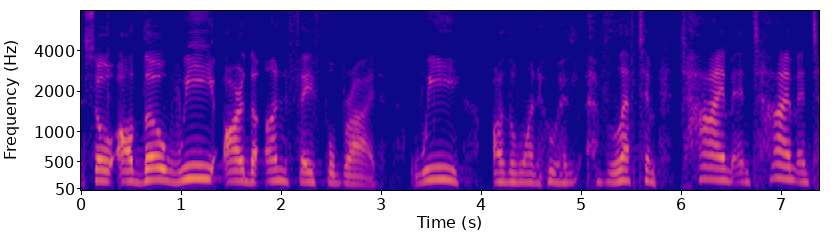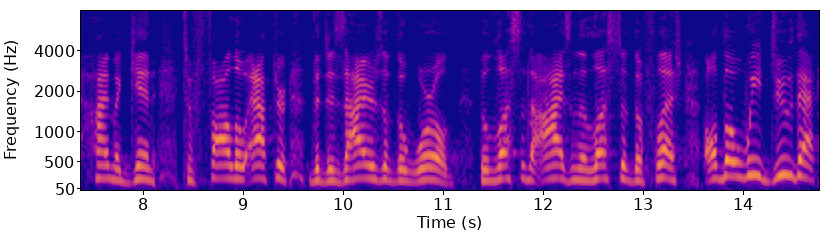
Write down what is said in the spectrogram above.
So, although we are the unfaithful bride, we are the one who has, have left him time and time and time again to follow after the desires of the world, the lust of the eyes and the lust of the flesh. Although we do that,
